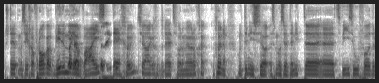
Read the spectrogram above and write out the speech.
stellt man sich auch Fragen, weil man ja weiss, Überlegen. der könnte es ja eigentlich, oder der hätte es vor einem Jahr können. Und dann ist es ja, es muss ja dann nicht äh, äh, zu Weiss auf oder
